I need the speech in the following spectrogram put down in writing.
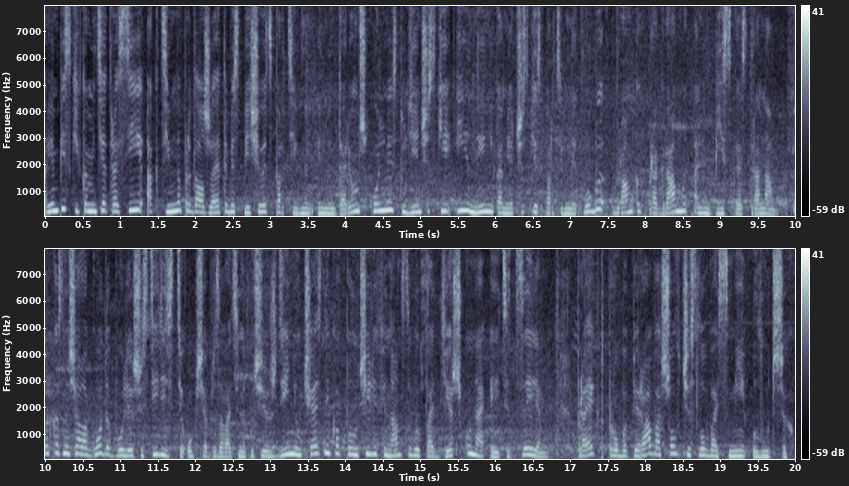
Олимпийский комитет России активно продолжает обеспечивать спортивным инвентарем школьные, студенческие и иные некоммерческие спортивные клубы в рамках программы «Олимпийская страна». Только с начала года более 60 общеобразовательных учреждений участников получили финансовую поддержку на эти цели. Проект «Проба пера» вошел в число восьми лучших.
